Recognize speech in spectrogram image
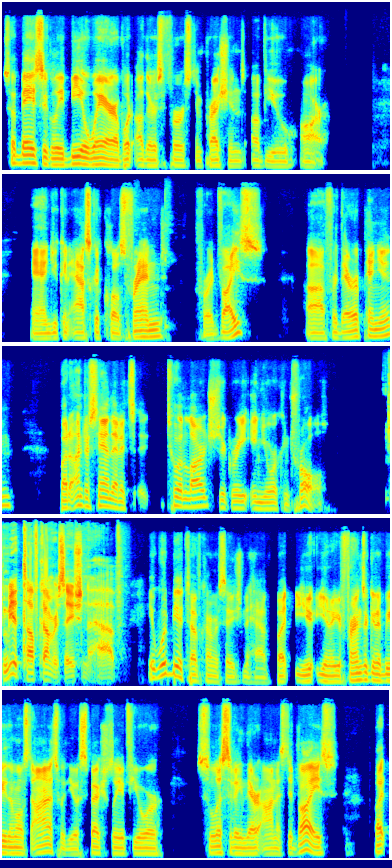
So basically, be aware of what others' first impressions of you are. And you can ask a close friend for advice, uh, for their opinion, but understand that it's to a large degree in your control. It can be a tough conversation to have. It would be a tough conversation to have, but you you know your friends are going to be the most honest with you, especially if you're soliciting their honest advice. But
